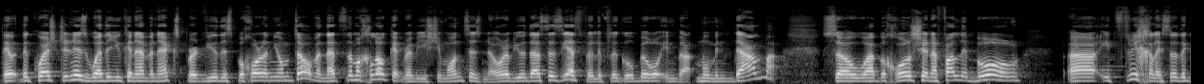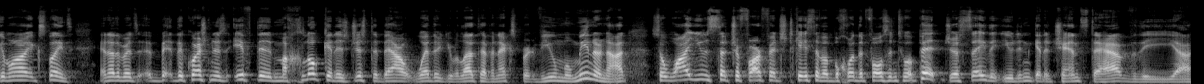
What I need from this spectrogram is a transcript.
the, the question is whether you can have an expert view this Bechor on Yom Tov, and that's the machloket. Rabbi Shimon says no. Rabbi Yehuda says yes. So uh. Uh, it's trichale. So the Gemara explains. In other words, the question is if the machloket is just about whether you're allowed to have an expert view mumin or not. So why use such a far fetched case of a bukhor that falls into a pit? Just say that you didn't get a chance to have the uh,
